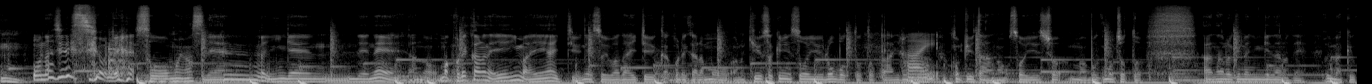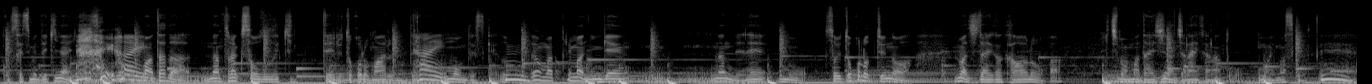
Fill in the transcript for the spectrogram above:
うん、同じですよね。そう思いますね、うん。やっぱり人間でねあの、まあ、これからねえ今 AI っていうねそういう話題というかこれからもうあの急速にそういうロボットとかいろんはい。なコンピューターのそういうしょ、まあ、僕もちょっとアナログな人間なのでうまくこう説明できないんですけど、はい。はいまあ、ただなんとなく想像できているところもあるのではい。思うんですけど、うん。でもやっぱりまあ人間なんでねもうそういうところっていうのは今時代が変わろうが一番まあ大事なんじゃないかなと思いますけどね。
